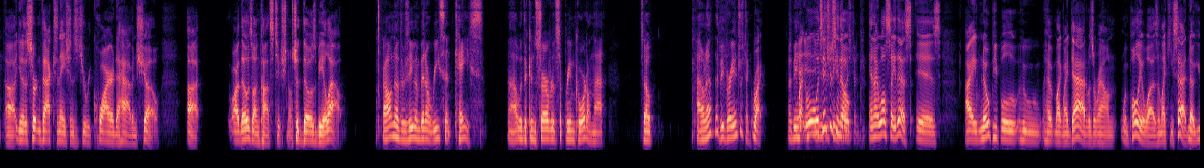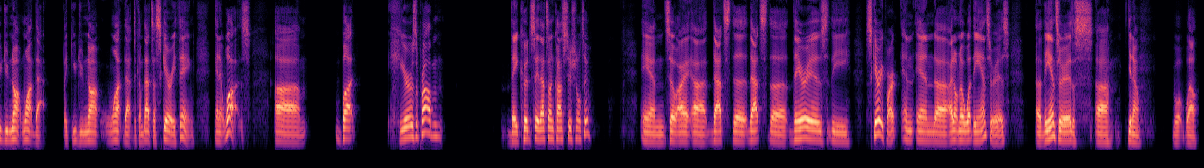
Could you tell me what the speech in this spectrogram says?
Uh, you know, there's certain vaccinations that you're required to have and show. Uh, are those unconstitutional? Should those be allowed? I don't know if there's even been a recent case uh, with the conservative Supreme Court on that. So I don't know. That'd be very interesting. Right. That'd be Right. an- Well, what's interesting, though, question. and I will say this is I know people who have like my dad was around when polio was, and like he said, no, you do not want that. Like you do not want that to come. That's a scary thing, and it was. Um, but here's the problem: they could say that's unconstitutional too, and so I uh, that's the that's the there is the scary part, and and uh, I don't know what the answer is. Uh, the answer is, uh, you know, well, well,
